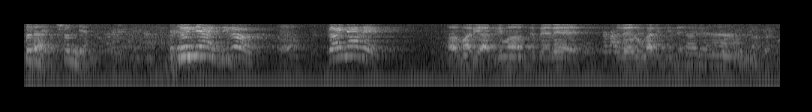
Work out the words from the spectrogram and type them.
શૂન્ય શૂન્ય. શૂન્ય હાજરી હે? કઈ ના રે હવે મારી હાજરીમાં છે તે રે વહેલું ખાલી થઈ જાય.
